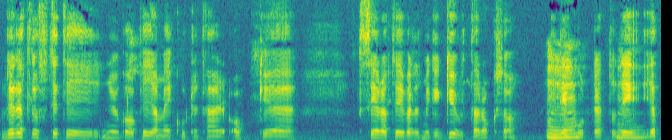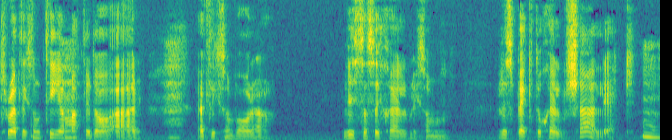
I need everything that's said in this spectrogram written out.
Det är rätt lustigt. I, nu gav Pia mig kortet här och eh, ser att det är väldigt mycket gult där också. I Mm. det kortet. Och det, Jag tror att liksom temat idag är att liksom vara visa sig själv liksom respekt och självkärlek. Mm.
